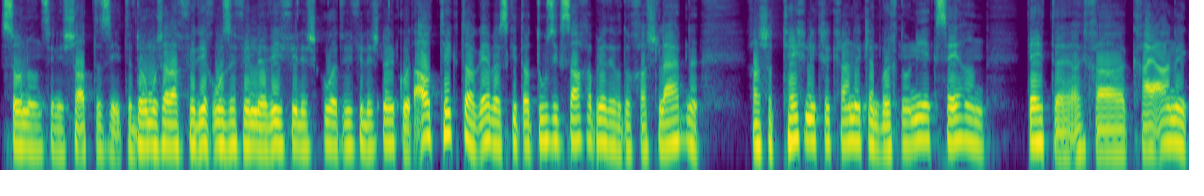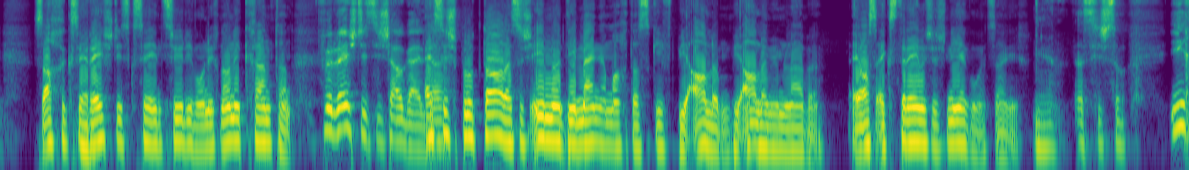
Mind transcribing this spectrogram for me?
Sonne und seine Schattenseite. Du musst einfach für dich herausfinden, wie viel ist gut, wie viel ist nicht gut. Auch TikTok, eben, es gibt auch tausend Sachen, Bruder, die du kannst lernen. Du kannst schon Techniken kennengelernt, die ich noch nie gesehen habe. Dort. Ich habe, keine Ahnung, Sachen gesehen, Restis gesehen in Zürich, die ich noch nicht gekannt habe. Für den Rest ist es auch geil, Es ja? ist brutal, es ist immer, die Menge macht das Gift bei allem, bei allem im Leben. Was extrem ist, ist nie gut, sage ich. Ja, das ist so. Ich,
